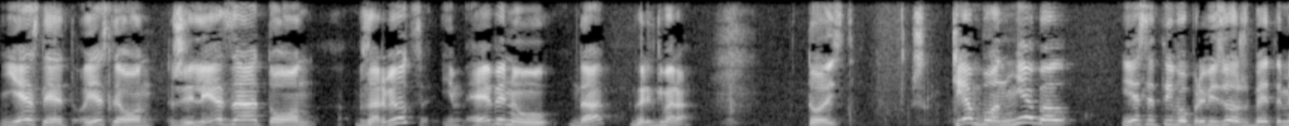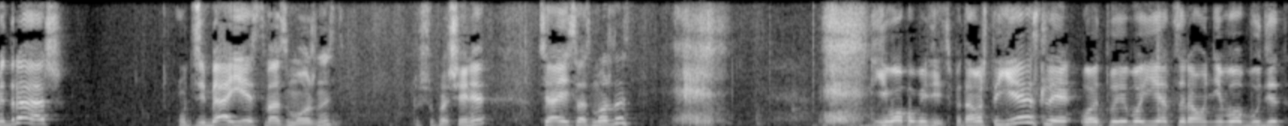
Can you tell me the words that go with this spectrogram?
если, если он железо, то он взорвется. Им эвену, да, говорит Гимара. То есть, кем бы он ни был, если ты его привезешь в бета мидраш, у тебя есть возможность, прошу прощения, у тебя есть возможность его победить. Потому что если у твоего Ецера у него будет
